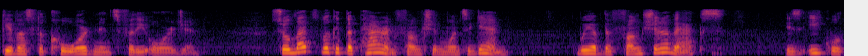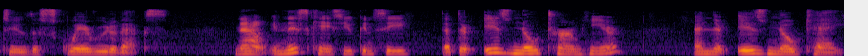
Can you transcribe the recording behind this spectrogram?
give us the coordinates for the origin. So let's look at the parent function once again. We have the function of x is equal to the square root of x. Now, in this case, you can see that there is no term here, and there is no k.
